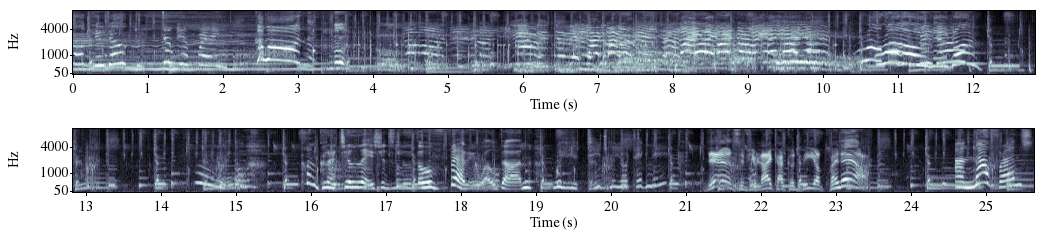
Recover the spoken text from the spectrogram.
on, Ludo. Don't be afraid. Go on. Congratulations, Ludo. Very well done. Will you teach me your technique? Yes, if you like, I could be your trainer. And now, friends,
